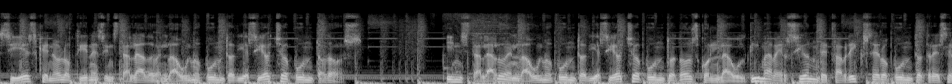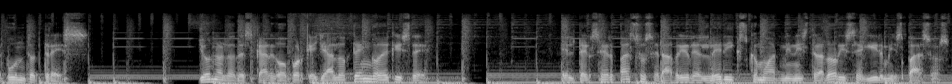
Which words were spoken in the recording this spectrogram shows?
si es que no lo tienes instalado en la 1.18.2. Instálalo en la 1.18.2 con la última versión de Fabric 0.13.3. Yo no lo descargo porque ya lo tengo XD. El tercer paso será abrir el Lyrics como administrador y seguir mis pasos.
